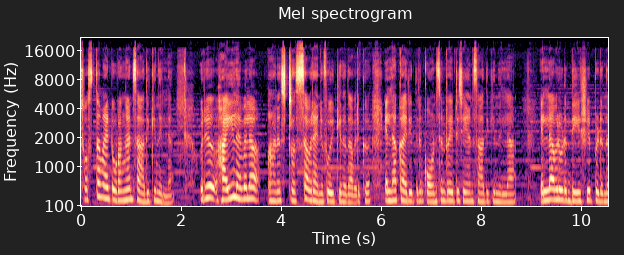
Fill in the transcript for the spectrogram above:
സ്വസ്ഥമായിട്ട് ഉറങ്ങാൻ സാധിക്കുന്നില്ല. ഒരു ഹൈ ലെവൽ ആണ് സ്ട്രെസ് അവർ അനുഭവിക്കുന്നത്. അവർക്ക് എല്ലാ കാര്യത്തിലും കോൺസെൻട്രേറ്റ് ചെയ്യാൻ സാധിക്കുന്നില്ല. എല്ലാവരോടും ദേഷ്യപ്പെടുന്നു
